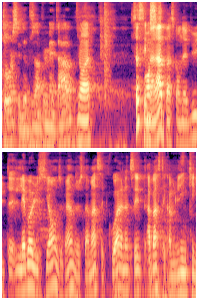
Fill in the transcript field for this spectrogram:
Tour, c'est de plus en plus métal. Ouais. Ça, c'est malade parce qu'on a vu l'évolution du band, justement, c'est de quoi, là, tu sais. Avant, c'était comme Linkin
